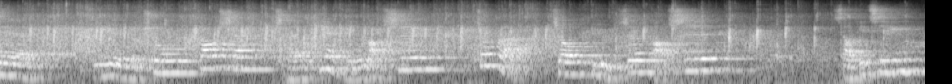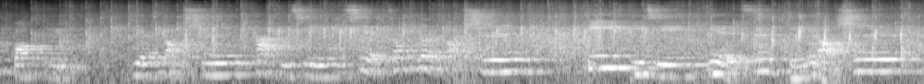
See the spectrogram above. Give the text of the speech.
谢音乐演出高山陈彦如老师，中阮周玉珍老师，小提琴王宇岩老师，大提琴谢宗润老师，低音提琴叶姿婷老师。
